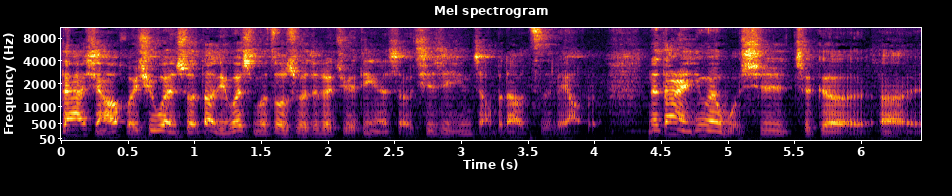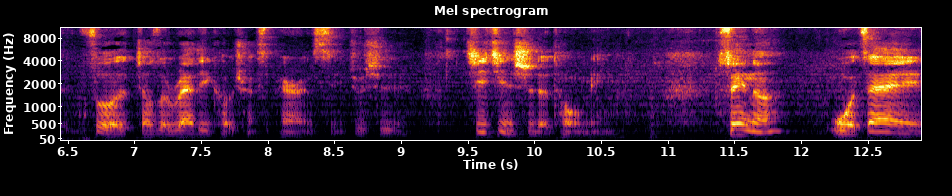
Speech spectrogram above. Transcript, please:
大家想要回去问说到底为什么做出了这个决定的时候，其实已经找不到资料了。那当然，因为我是这个呃做叫做 radical transparency，就是。激进式的透明，所以呢，我在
